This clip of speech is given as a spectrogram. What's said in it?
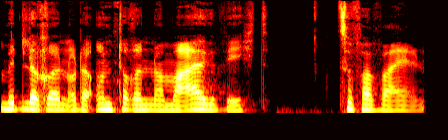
mittleren oder unteren Normalgewicht zu verweilen.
